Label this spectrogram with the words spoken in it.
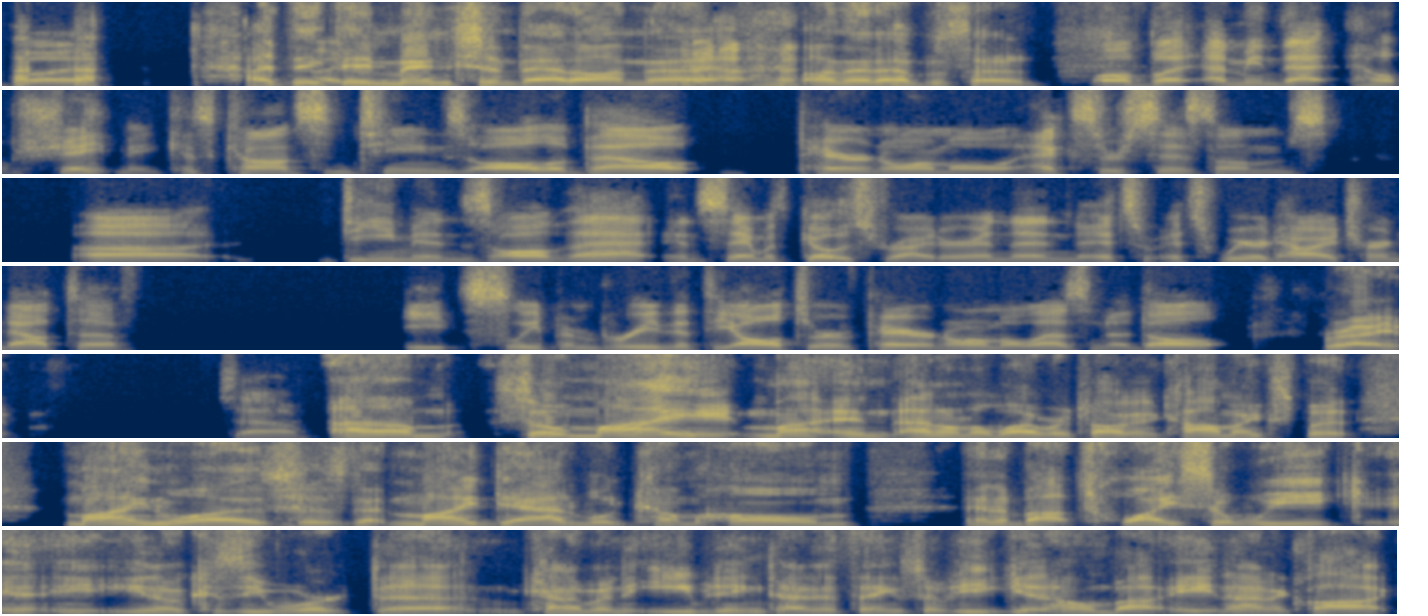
But I think I they did. mentioned that on the yeah, on that episode. well, but I mean that helped shape me because Constantine's all about paranormal exorcisms, uh, demons, all that, and same with Ghost Rider. And then it's it's weird how I turned out to eat, sleep, and breathe at the altar of paranormal as an adult. Right. So Um, so my my and I don't know why we're talking comics, but mine was is that my dad would come home and about twice a week, eh, eh, you know, because he worked uh, kind of an evening kind of thing. So he'd get home about eight nine o'clock,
